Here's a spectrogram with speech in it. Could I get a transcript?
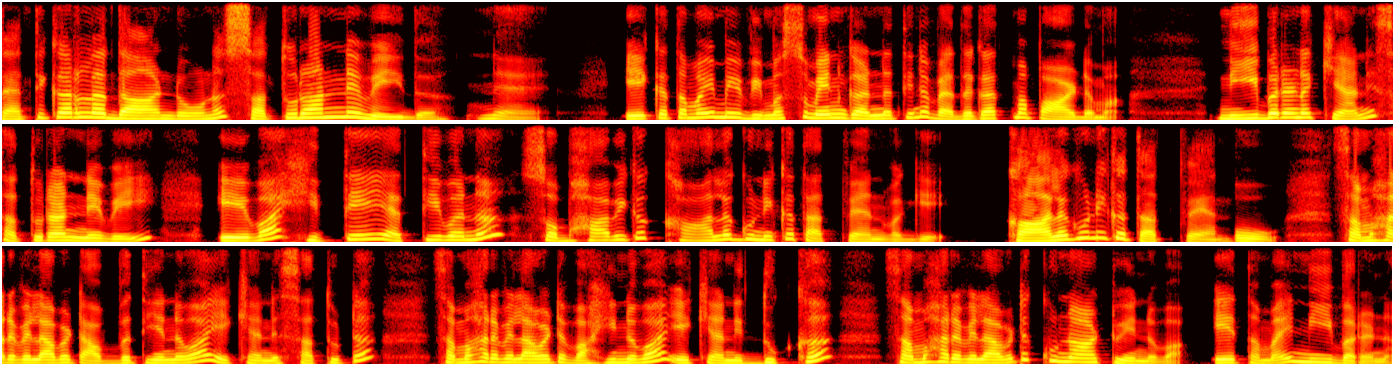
නැති කරලා දාන්න ඕන සතුරන් නෙවෙයිද? නෑ. ඒක තමයි මේ විමසුමෙන් ගන්න තියෙන වැදගත්ම පාඩම. නීවරණ කියන්නේ සතුරන් නෙවෙයි, ඒවා හිතේ ඇතිවන ස්වභාවික කාලගුණික තත්වයන් වගේ. කාලගුණික තත්වයන්. ඔව්. සමහර වෙලාවට අව්ව තියෙනවා, ඒ කියන්නේ සතුට. සමහර වෙලාවට වහිනවා, ඒ කියන්නේ දුක. සමහර වෙලාවට කුණාටු වෙනවා. ඒ තමයි නීවරණ.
